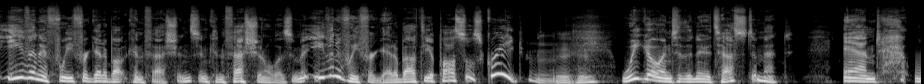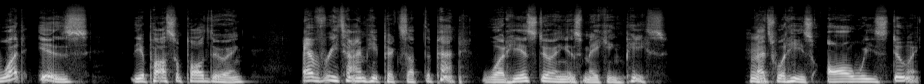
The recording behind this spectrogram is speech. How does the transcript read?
even if we forget about confessions and confessionalism, even if we forget about the Apostles' Creed, mm-hmm. we go into the New Testament. And what is the Apostle Paul doing every time he picks up the pen? What he is doing is making peace. Hmm. That's what he's always doing.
